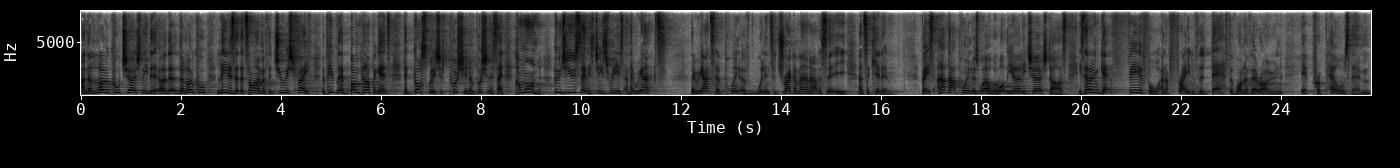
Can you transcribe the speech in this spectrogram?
And the local church leader uh, the, the local leaders at the time of the jewish faith the people they're bumping up against the gospel is just pushing and pushing and saying come on who do you say this jesus really is? And they react. They react to the point of willing to drag a man out of the city and to kill him. But it's at that point as well where what the early church does is they don't get fearful and afraid of the death of one of their own, it propels them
